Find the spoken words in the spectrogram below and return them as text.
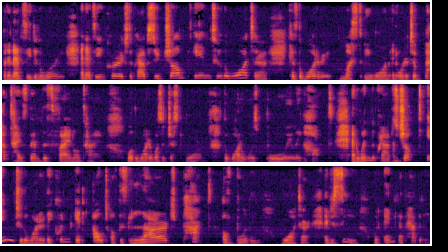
But Anansi didn't worry. Anansi encouraged the crabs to jump into the water because the water must be warm in order to baptize them this final time. Well, the water wasn't just warm, the water was boiling hot. And when the crabs jumped into the water, they couldn't get out of this large pot of boiling water. And you see, what ended up happening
